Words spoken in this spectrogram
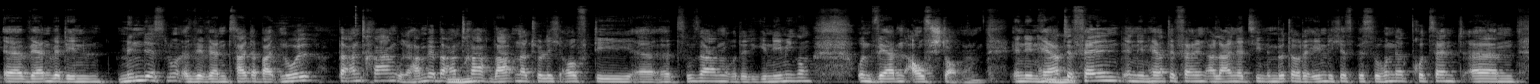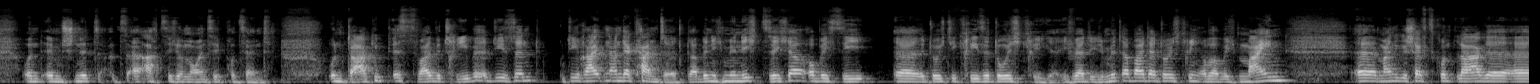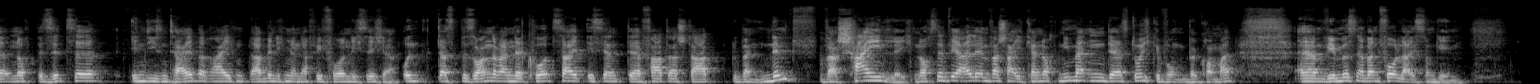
äh, werden wir den Mindestlohn, also wir werden Zeitarbeit null beantragen oder haben wir beantragt, mhm. warten natürlich auf die äh, Zusagen oder die Genehmigung und werden aufstocken. In den Härtefällen, in den Härtefällen alleinerziehende Mütter oder ähnliches bis zu 100 Prozent ähm, und im Schnitt 80 und 90 Prozent. Und da gibt es zwei Betriebe, die sind, die reiten an der Kante. Da bin ich mir nicht sicher, ob ich sie äh, durch die Krise durchkriege. Ich werde die Mitarbeiter durchkriegen, aber ob ich mein äh, meine Geschäftsgrundlage äh, noch besitze, in diesen Teilbereichen, da bin ich mir nach wie vor nicht sicher. Und das Besondere an der Kurzzeit ist ja, der Vaterstaat übernimmt wahrscheinlich, noch sind wir alle im Wahrscheinlich, ich kenne noch niemanden, der es durchgewunken bekommen hat. Ähm, wir müssen aber in Vorleistung gehen.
